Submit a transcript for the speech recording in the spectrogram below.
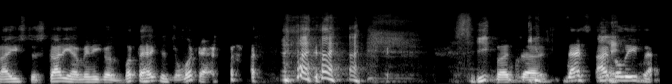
I used to study him, and he goes, "What the heck did you look at?" but uh, that's I believe that.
